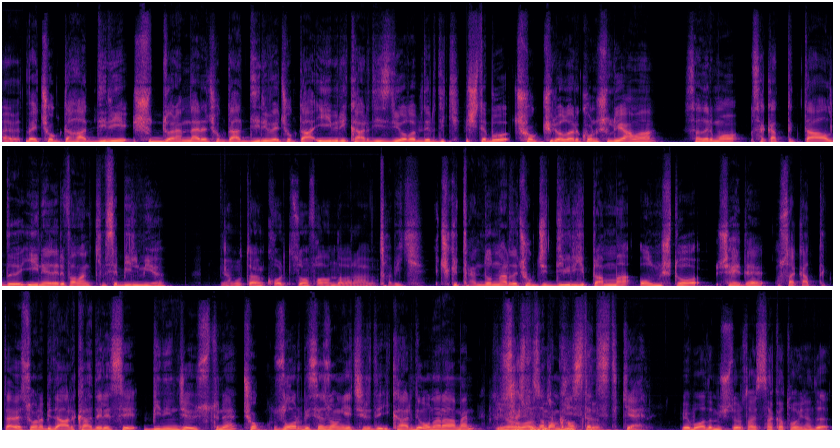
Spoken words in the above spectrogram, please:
Evet. Ve çok daha diri şu dönemlerde çok daha diri ve çok daha iyi bir Icardi izliyor olabilirdik. İşte bu çok kiloları konuşuluyor ama sanırım o sakatlıkta aldığı iğneleri falan kimse bilmiyor. Ya muhtemelen kortizon falan da var abi. Tabii ki. Çünkü tendonlarda çok ciddi bir yıpranma olmuştu o şeyde, o sakatlıkta ve sonra bir de arka adelesi binince üstüne çok zor bir sezon geçirdi Icardi. Ona rağmen İnanılmaz saçma bir sapan bir, katkı. istatistik yani. Ve bu adam 3-4 ay sakat oynadı.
